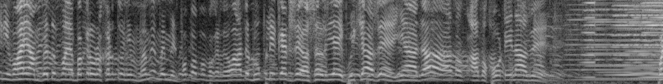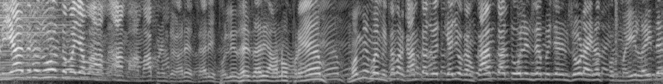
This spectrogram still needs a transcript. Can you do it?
એની વાય આમ ગદબ વાય બકરો રખડતો ને મમ્મી મમ્મી પપ્પા પપ્પા કરતો આ તો ડુપ્લિકેટ છે, અસલ રિયા ભૂખ્યા છે અહીંયા જા, આ તો આ તો ખોટી ના છે. પણ યાદ તમે જો તમે આમ આમ આમ આપણે તો, અરે, તારી ભૂલી થાય તારી આનો પ્રેમ. મમ્મી મમ્મી, તમારે કામકાજ હોય તો કહેજો કામ કામકાજ તો ઓલીને છે બિચારીને જોડાય, નથી પગમાં એ લઈ દે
